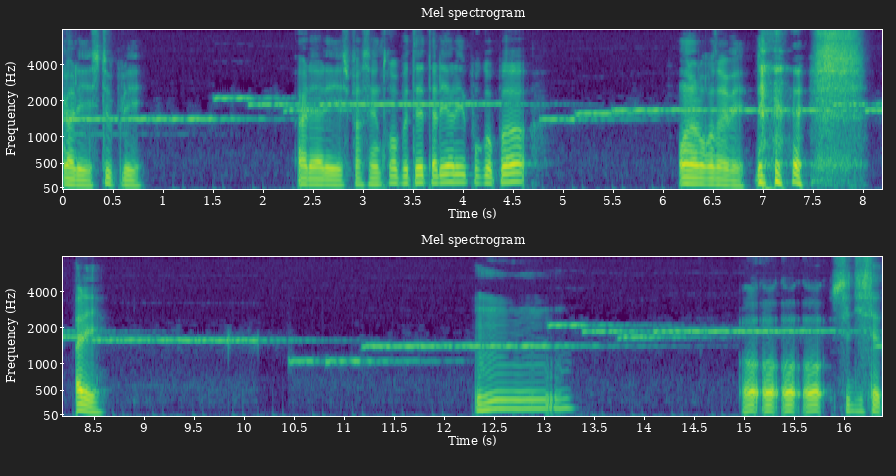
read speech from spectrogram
Allez, s'il te plaît. Allez, allez, Super Saiyan 3 peut-être Allez, allez, pourquoi pas On a le droit de rêver. allez. Hmm. Oh, oh, oh, oh, c'est 17.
